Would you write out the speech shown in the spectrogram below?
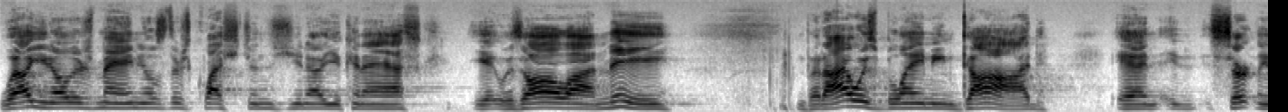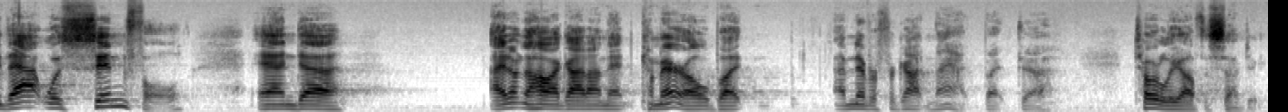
Well, you know, there's manuals, there's questions, you know, you can ask. It was all on me, but I was blaming God, and certainly that was sinful. And uh, I don't know how I got on that Camaro, but I've never forgotten that. But uh, totally off the subject.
